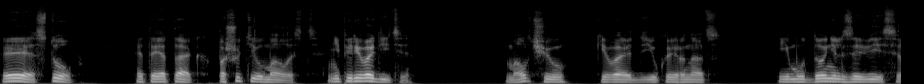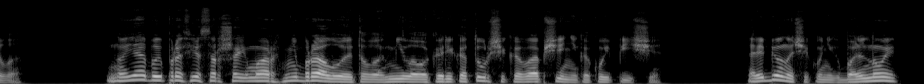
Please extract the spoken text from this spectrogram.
Э, стоп. Это я так, пошутил малость. Не переводите. Молчу, кивает Дьюка Ирнац. Ему до нельзя весело. Но я бы, профессор Шаймар, не брал у этого милого карикатурщика вообще никакой пищи. Ребеночек у них больной,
